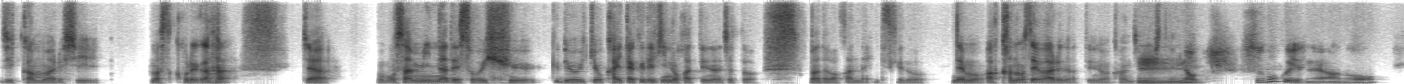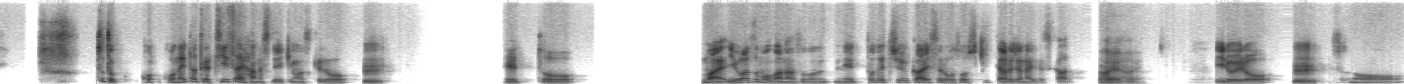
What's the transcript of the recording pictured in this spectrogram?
実感もあるし、まあ、これが、じゃあ、お坊さんみんなでそういう領域を開拓できるのかっていうのはちょっとまだわかんないんですけど、でも、あ、可能性はあるなっていうのは感じましたね。すごくいいですね。あの、ちょっとこ小ネタっていうか小さい話でいきますけど、うん。えっと、まあ言わずもがな、そのネットで仲介するお組織ってあるじゃないですか。はいはい。いろいろ、うん。その、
